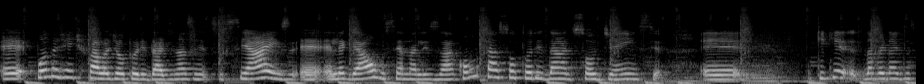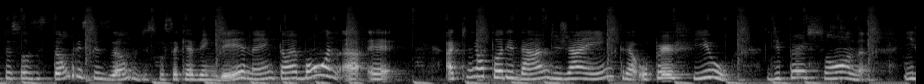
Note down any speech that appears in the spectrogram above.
é, quando a gente fala de autoridade nas redes sociais, é, é legal você analisar como está a sua autoridade, sua audiência, é, o que, que, na verdade as pessoas estão precisando disso que você quer vender, né? Então é bom é, aqui em autoridade já entra o perfil de persona. E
